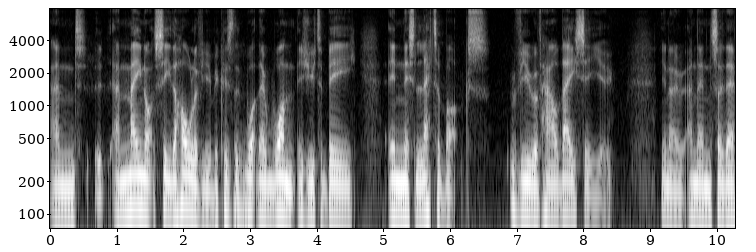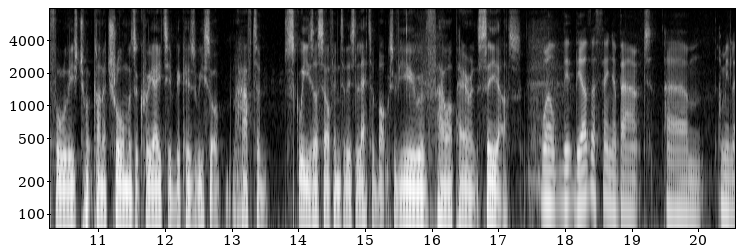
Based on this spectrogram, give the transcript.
and and may not see the whole of you because Mm. what they want is you to be in this letterbox view of how they see you you know and then so therefore all these tr- kind of traumas are created because we sort of have to squeeze ourselves into this letterbox view of how our parents see us well, the the other thing about, um, I mean,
